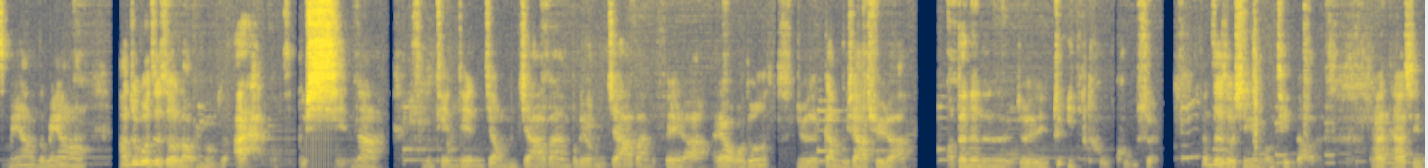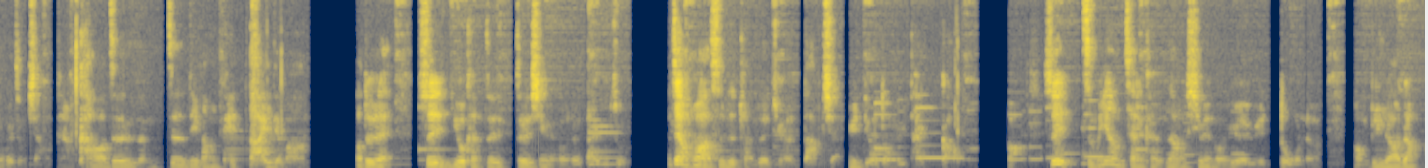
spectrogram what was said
怎么样？怎么样？”啊，如果这时候老员工说：“哎，公司不行啊，什么天天叫我们加班，不给我们加班费啦，哎呀，我都觉得干不下去了。”啊，等等等等，就就一吐苦水。那这时候新员工听到了，那他心里会怎么想？靠，这个人这个地方可以待的吗？啊，对不对？所以有可能这这个新员工就待不住。这样的话，是不是团队觉得大不起来？因为流动率太高。所以怎么样才可能让新员工越来越多呢？我们必须要让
